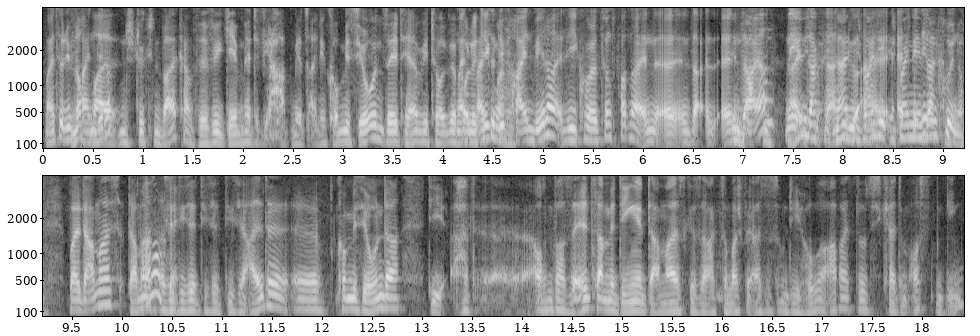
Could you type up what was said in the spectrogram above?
meinst du die noch mal Wähler? ein Stückchen Wahlkampfhilfe gegeben hätte. Wir haben jetzt eine Kommission, seht her, wie toll wir Meinst, Politik meinst du die machen. Freien Wähler, die Koalitionspartner in, äh, in, äh, in, Bayern? Nee, Nein, in Sachsen. Nein, Also ich meine, die, ich meine in Sachsen. Grüne. Weil damals, damals Ah, okay. also diese, diese, diese alte äh, Kommission da, die hat äh, auch ein paar seltsame Dinge damals gesagt. Zum Beispiel, als es um die hohe Arbeitslosigkeit im Osten ging,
